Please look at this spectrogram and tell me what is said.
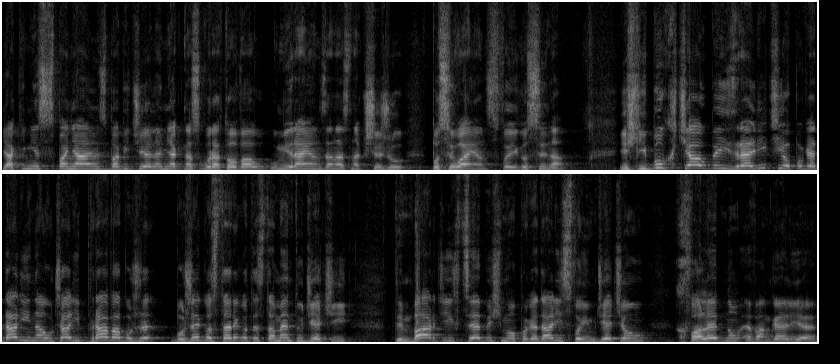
jakim jest wspaniałym Zbawicielem, jak nas uratował, umierając za nas na krzyżu, posyłając swojego Syna. Jeśli Bóg chciałby Izraelici opowiadali i nauczali prawa Boże, Bożego Starego Testamentu dzieci, tym bardziej chce, byśmy opowiadali swoim dzieciom chwalebną Ewangelię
